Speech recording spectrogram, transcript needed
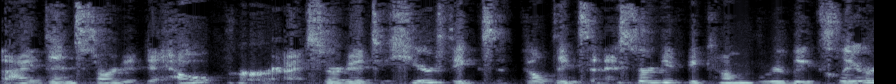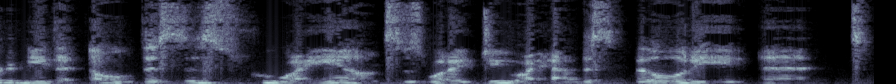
I then started to help her and I started to hear things and feel things and it started to become really clear to me that, oh, this is who I am. This is what I do. I have this ability and,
